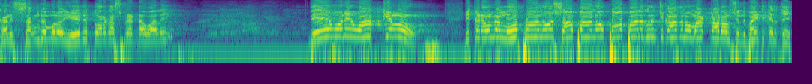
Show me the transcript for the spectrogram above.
కానీ సంఘములో ఏది త్వరగా స్ప్రెడ్ అవ్వాలి? దేవుని వాక్యము. ఇక్కడ ఉన్న లోపాలు శాపాలు పాపాల గురించి కాదు నువ్వు మాట్లాడాల్సింది. బయటికి వెళ్తే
